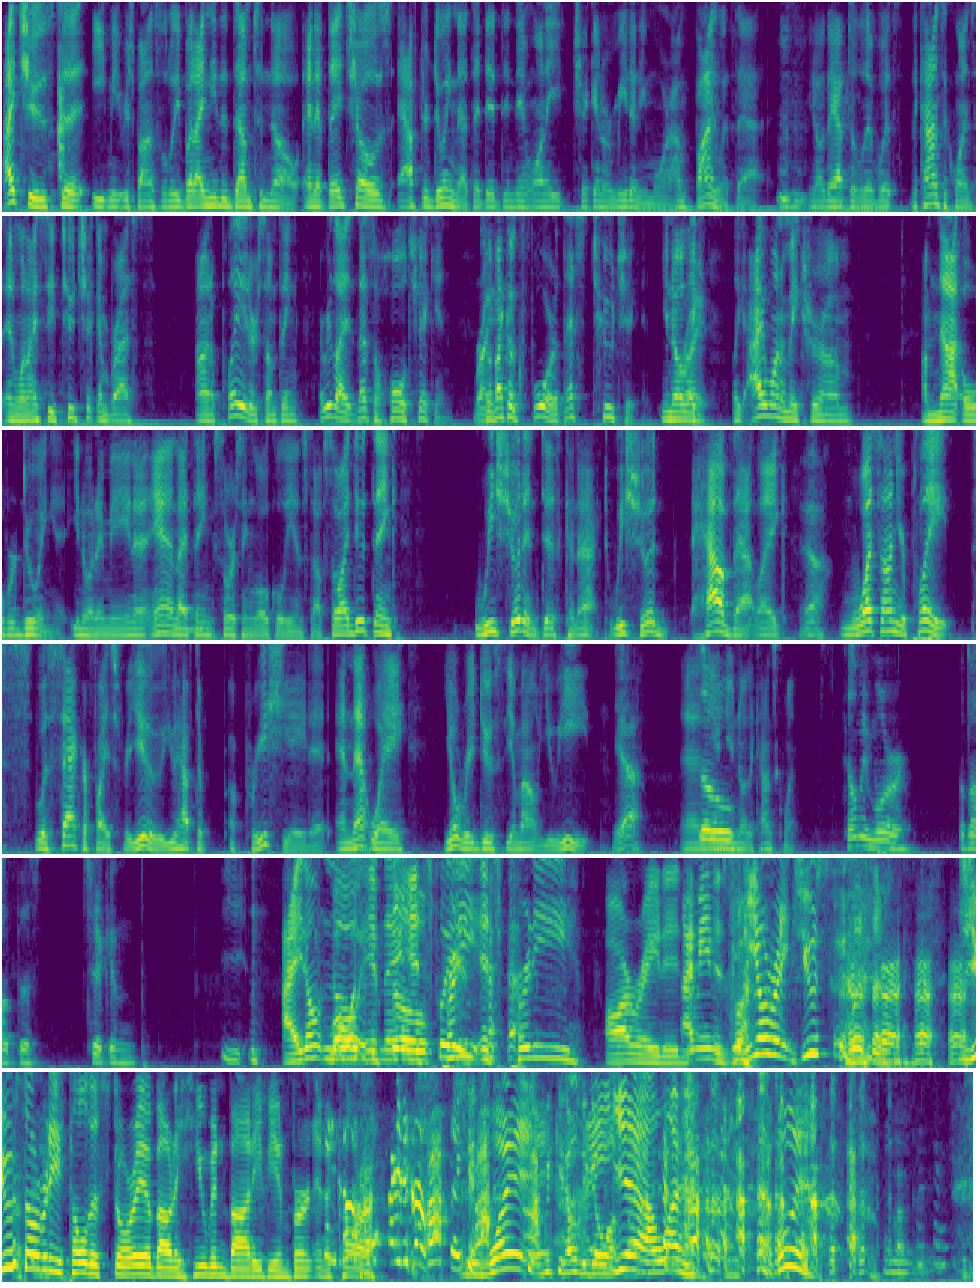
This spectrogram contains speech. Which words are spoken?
I choose to eat meat responsibly, but I needed them to know. And if they chose after doing that that they didn't want to eat chicken or meat anymore, I'm fine with that. You know, they have to live with the consequence. And when I see two chicken breasts on a plate or something, I realize that's a whole chicken. Right. So if I cook four, that's two chicken. You know, Right. like like I want to make sure I'm I'm not overdoing it. You know what I mean? And, and I think sourcing locally and stuff. So I do think we shouldn't disconnect. We should have that like yeah. what's on your plate was sacrificed for you. You have to appreciate it, and that way you'll reduce the amount you eat, Yeah. and So- you, you know the consequence. Tell me more about this chicken. I don't What know was its if name? So, it's pretty. It's pretty R-rated. I mean, is he already Juice. Listen, Juice already told a story about a human body being burnt in a car. I know. Like, What? We can only go up. Yeah. Why?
